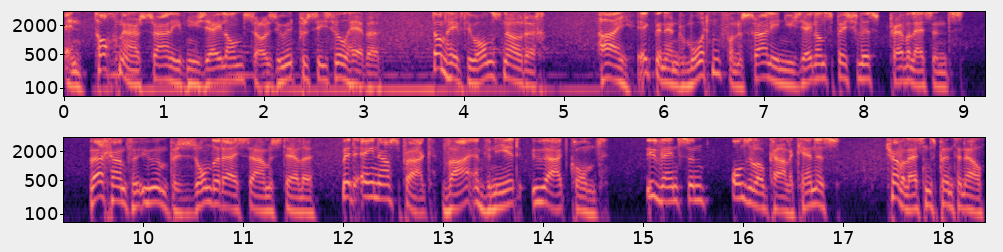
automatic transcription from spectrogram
En toch naar Australië of Nieuw-Zeeland zoals u het precies wil hebben? Dan heeft u ons nodig. Hi, ik ben Andrew Morton van Australië Nieuw-Zeeland Specialist Travel Essence. Wij gaan voor u een bijzondere reis samenstellen... met één afspraak waar en wanneer u uitkomt. U wensen onze lokale kennis. Travelessence.nl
